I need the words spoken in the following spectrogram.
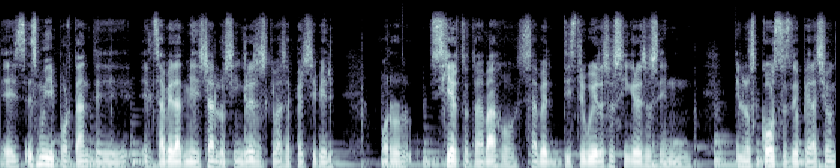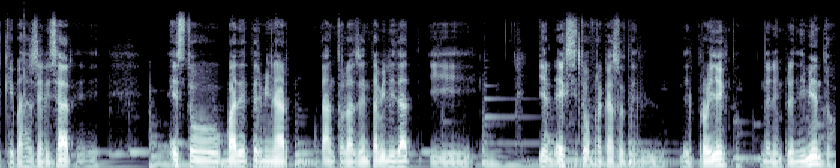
es, muy importante el saber administrar los ingresos que vas a percibir por cierto trabajo, saber distribuir esos ingresos en, los costos de operación que vas a realizar. Eh, esto va a determinar tanto la rentabilidad y, el éxito o fracaso del, proyecto, del emprendimiento.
